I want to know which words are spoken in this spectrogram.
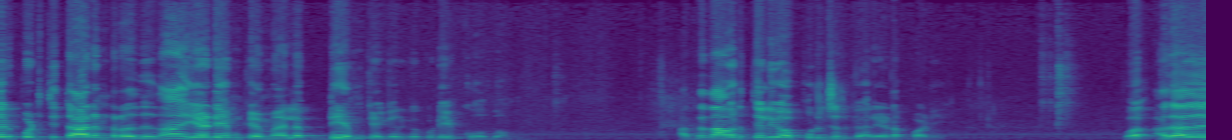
ஏற்படுத்திட்டாருன்றது தான் ஏடிஎம்கே மேலே டிஎம்கேக்கு இருக்கக்கூடிய கோபம். அதை தான் அவர் தெளிவாக புரிஞ்சிருக்காரு எடப்பாடி. அதாவது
